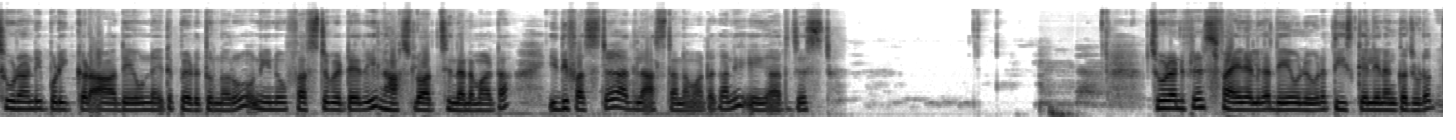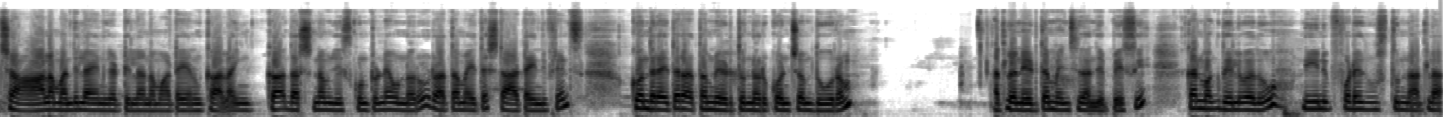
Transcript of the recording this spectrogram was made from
చూడండి ఇప్పుడు ఇక్కడ ఆ దేవుణ్ణి అయితే పెడుతున్నారు. నేను ఫస్ట్ పెట్టేది లాస్ట్లో వచ్చిందన్నమాట ఇది ఫస్ట్ అది లాస్ట్ అన్నమాట. కానీ జస్ట్ చూడండి ఫ్రెండ్స్ ఫైనల్గా దేవుని కూడా తీసుకెళ్ళినాక చూడ చాలా మంది లైన్ కట్టిల్లు అన్నమాట వెనకాల. ఇంకా దర్శనం చేసుకుంటూనే ఉన్నారు. రథం అయితే స్టార్ట్ అయింది ఫ్రెండ్స్ కొందరు అయితే రథం నెడుతున్నారు కొంచెం దూరం. అట్లా నెడితే మంచిదని చెప్పేసి కానీ మాకు తెలియదు నేను ఇప్పుడే చూస్తున్నా అట్లా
